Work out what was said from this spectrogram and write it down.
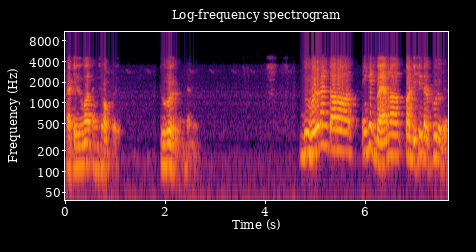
tadi lunga teng Surabaya. Duhur. Duhur kan cara ini bayang kondisi terburuk ya.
